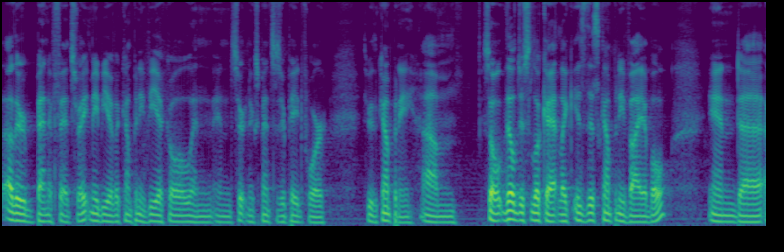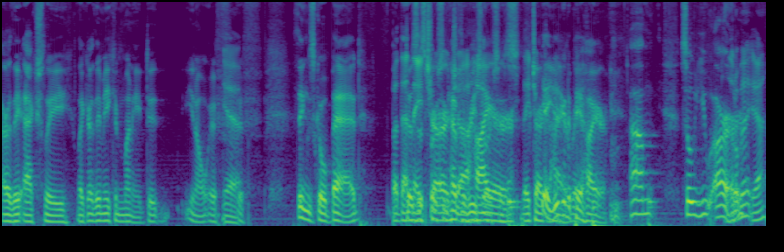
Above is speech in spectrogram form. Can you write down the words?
other benefits, right? Maybe you have a company vehicle and, and certain expenses are paid for through the company. Um, so they'll just look at like, is this company viable? And uh, are they actually like, are they making money? Do you know if Yeah. if things go bad? But then does they this person charge have the a higher. resources? They charge Yeah, you're going to pay higher. Um, so you are a little bit. Yeah.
